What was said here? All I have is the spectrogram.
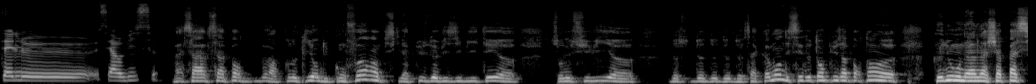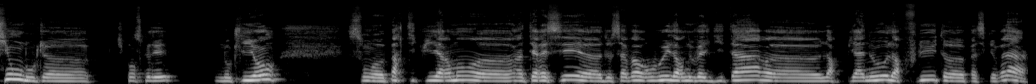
tel service? Bah ça, ça, apporte pour le client du confort hein, puisqu'il a plus de visibilité sur le suivi de, de, de, sa commande. Et c'est d'autant plus important que nous on a un achat passion. Donc je pense que nos clients sont euh, particulièrement euh, intéressés euh, de savoir où est leur nouvelle guitare, leur piano, leur flûte, parce que voilà,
